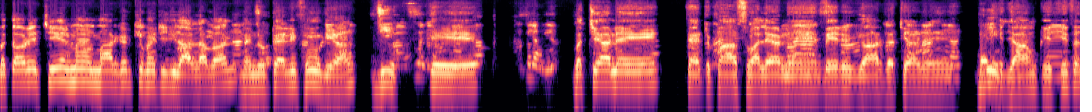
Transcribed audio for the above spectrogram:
ਬਤੌਰ ਚੇਅਰਮੈਨ ਮਾਰਕੀਟ ਕਮੇਟੀ ਦੀ ਲਾਲਾਬਾਦ ਮੈਨੂੰ ਟੈਲੀਫੋਨ ਗਿਆ ਜੀ। ਕਿ ਬੱਚਿਆਂ ਨੇ ਟੈਟ ਪਾਸ ਵਾਲਿਆਂ ਨੇ ਬੇਰੁਜ਼ਗਾਰ ਬੱਚਿਆਂ ਨੇ ਇੰਤਜ਼ਾਮ ਕੀਤੀ ਤੇ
